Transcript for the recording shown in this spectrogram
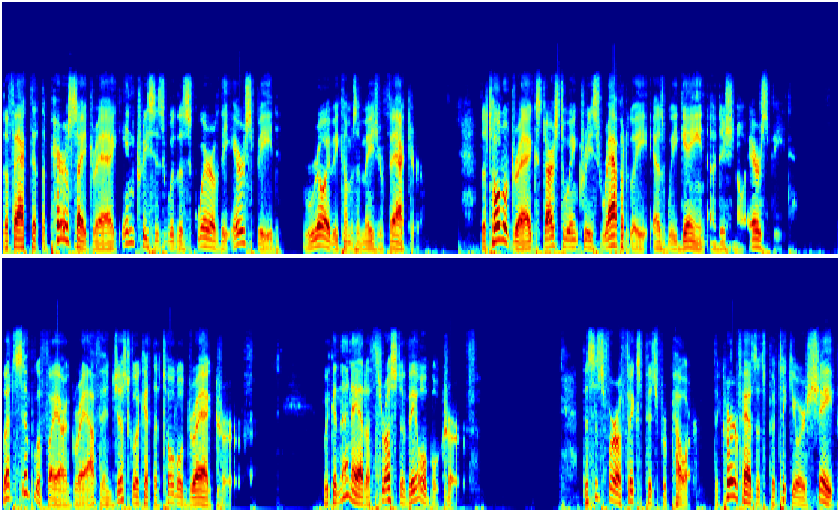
the fact that the parasite drag increases with the square of the airspeed really becomes a major factor. The total drag starts to increase rapidly as we gain additional airspeed. Let's simplify our graph and just look at the total drag curve. We can then add a thrust available curve. This is for a fixed pitch propeller. The curve has its particular shape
